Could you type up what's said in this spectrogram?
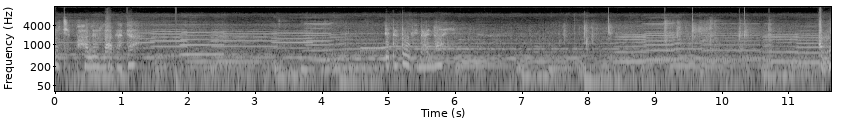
এই যে ভালো লাগাটা। এটা তো অভিনয় নয়। আপনি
